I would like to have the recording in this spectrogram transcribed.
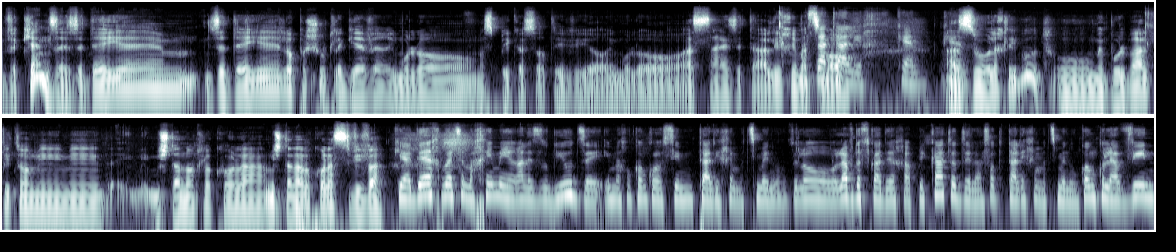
וכן, זה, זה, די, זה די לא פשוט לגבר אם הוא לא מספיק אסרטיבי, או אם הוא לא עשה איזה תהליך עם עצמו. עשה תהליך. כן, כן. אז הוא הולך לאיבוד, הוא מבולבל פתאום, משתנות לו כל ה... משתנה לו כל הסביבה. כי הדרך בעצם הכי מהירה לזוגיות זה אם אנחנו קודם כל עושים תהליך עם עצמנו. זה לא, לאו דווקא דרך האפליקציות, זה לעשות תהליך עם עצמנו. קודם כל להבין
